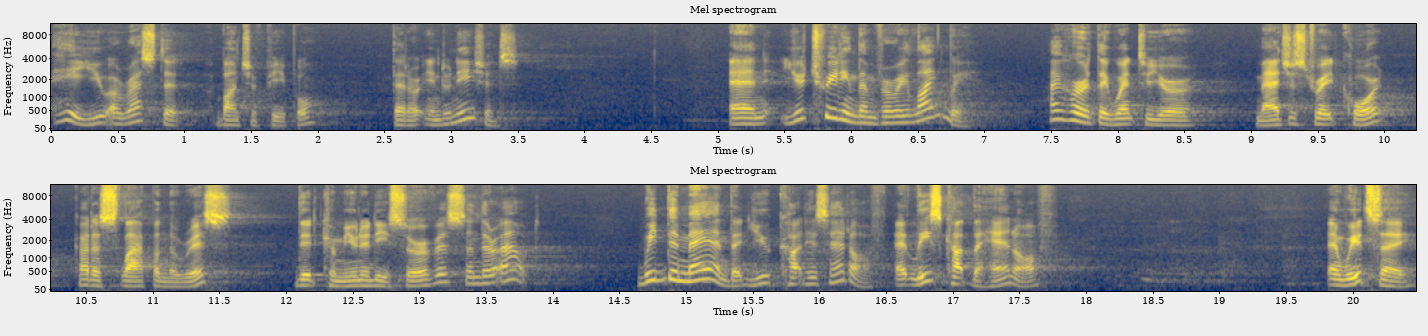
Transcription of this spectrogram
Hey, you arrested a bunch of people that are Indonesians. And you're treating them very lightly. I heard they went to your magistrate court, got a slap on the wrist, did community service, and they're out. We demand that you cut his head off, at least cut the hand off. And we'd say,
